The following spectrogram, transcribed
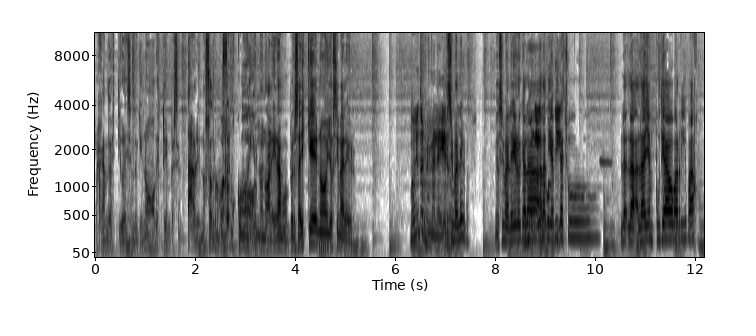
rajando vestidos diciendo que no, que estoy impresentable. Nosotros no somos como ellos, no nos alegramos. Pero ¿sabéis qué? No, yo sí me alegro. No, yo también me alegro. Yo sí me alegro. Yo sí me alegro que a la, tía Pikachu la, hayan puteado para arriba y para abajo.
